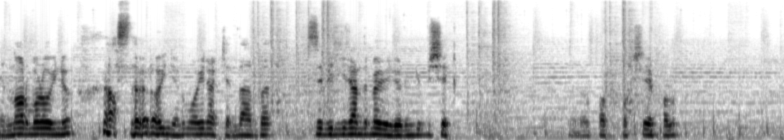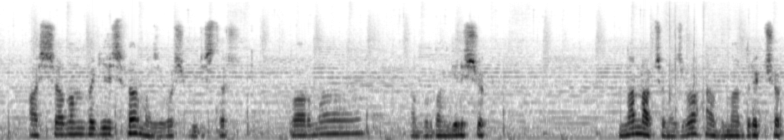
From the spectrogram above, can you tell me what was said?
Yani normal oyunu aslında ben oynuyorum. Oynarken de arada size bilgilendirme veriyorum gibi bir şey. Böyle ufak ufak şey yapalım. Aşağıdan da giriş var mı acaba şu girişler? Var mı? Ha, buradan giriş yok. Bunlar ne yapacağım acaba? Ha bunlar direkt çöp.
